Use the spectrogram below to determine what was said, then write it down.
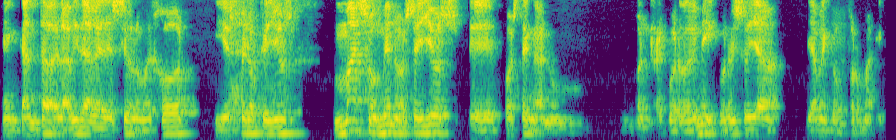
encantado de la vida, le deseo lo mejor y espero que ellos, más o menos ellos, pues tengan un buen recuerdo de mí. Con eso ya ya me conformaría.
